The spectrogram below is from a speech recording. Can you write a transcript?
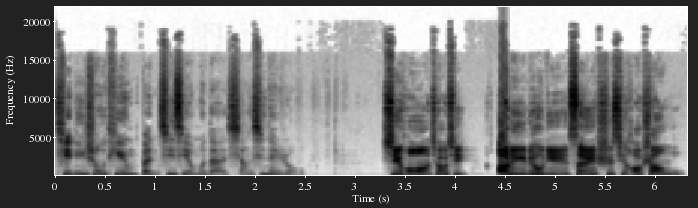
请您收听本期节目的详细内容。新华网消息：二零一六年三月十七号上午，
